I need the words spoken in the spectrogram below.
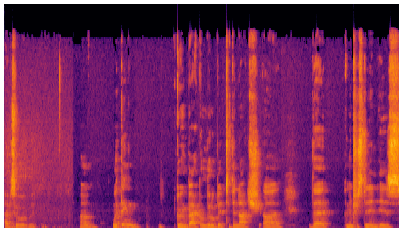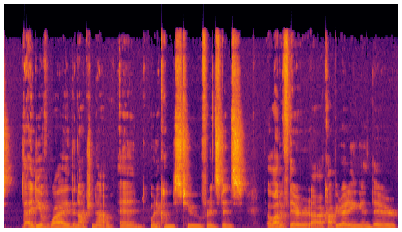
Absolutely. Um, one thing, going back a little bit to the notch, uh, that I'm interested in is the idea of why the notch now. And when it comes to, for instance, a lot of their uh, copywriting and their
